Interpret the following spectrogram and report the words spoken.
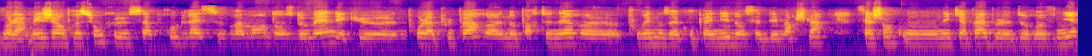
voilà. Mais j'ai l'impression que ça progresse vraiment dans ce domaine et que pour la plupart, euh, nos partenaires euh, pourraient nous accompagner dans cette démarche-là, sachant qu'on est capable de revenir,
